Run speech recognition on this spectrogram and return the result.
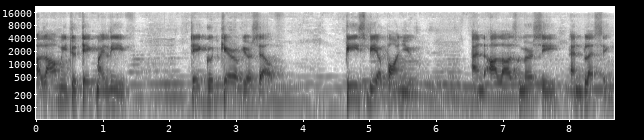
allow me to take my leave. Take good care of yourself. Peace be upon you, and Allah's mercy and blessing.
